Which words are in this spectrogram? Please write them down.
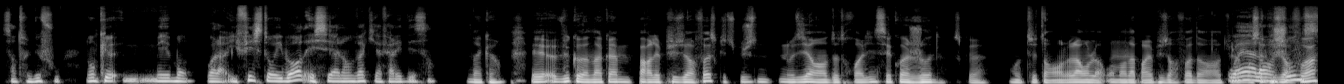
c'est un truc de fou. Donc, euh, mais bon, voilà, il fait le storyboard et c'est Alandva qui va faire les dessins. D'accord. Et vu qu'on a quand même parlé plusieurs fois, est-ce que tu peux juste nous dire en deux trois lignes c'est quoi jaune? Parce que là, on, en a parlé plusieurs fois dans. Tu ouais, alors plusieurs fois.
